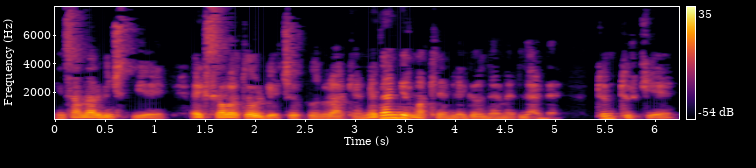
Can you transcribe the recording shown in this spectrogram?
insanlar vinç diye, ekskavatör diye çırpınırlarken neden bir makine bile göndermediler de tüm Türkiye,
